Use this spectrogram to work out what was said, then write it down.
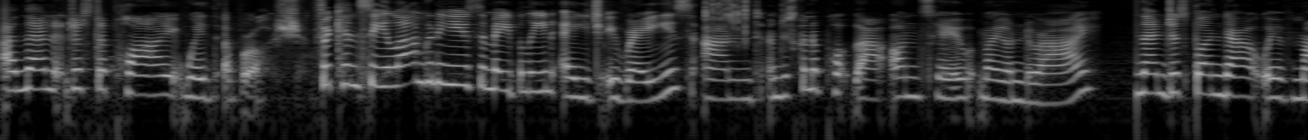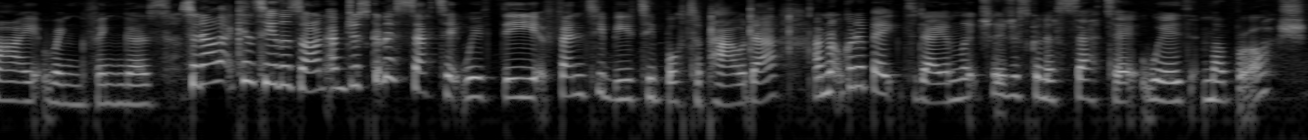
and then just apply with a brush. For concealer I'm going to use the Maybelline Age Erase and I'm just going to put that onto my under eye and then just blend out with my ring fingers. So now that concealer's on, I'm just going to set it with the Fenty Beauty Butter Powder. I'm not going to bake today, I'm literally just going to set it with my brush.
